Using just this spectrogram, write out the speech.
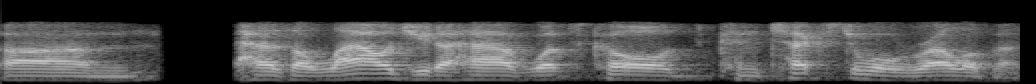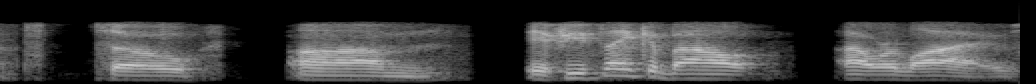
um, has allowed you to have what's called contextual relevance. So um, if you think about our lives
